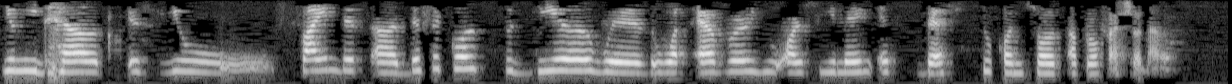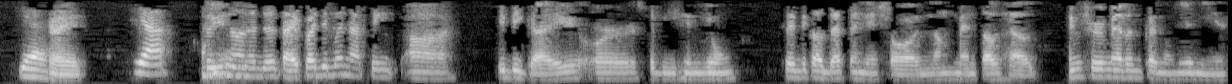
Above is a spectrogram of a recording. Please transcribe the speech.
you need help, if you find it uh, difficult to deal with whatever you are feeling, it's best to consult a professional. Yes. Right. Yeah. So yun na nandun tayo. Pwede ba nating uh, ibigay or sabihin yung clinical definition ng mental health? I'm sure meron ka nun yun eh,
